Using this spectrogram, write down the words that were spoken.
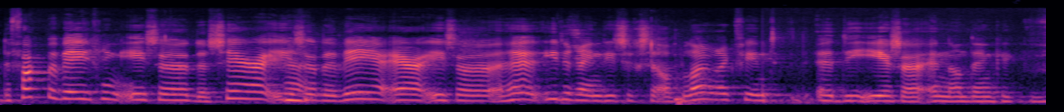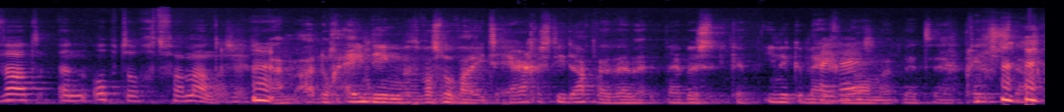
de vakbeweging is er, de SER is Ja. er, de WRR is er. Hè, iedereen die zichzelf belangrijk vindt, die is er. En dan denk ik, wat een optocht van mannen. Zeg. Ja, maar nog één ding, dat was nog wel iets ergers die dag. We hebben, we hebben, ik heb Ineke meegenomen met eh Prinsjesdag.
